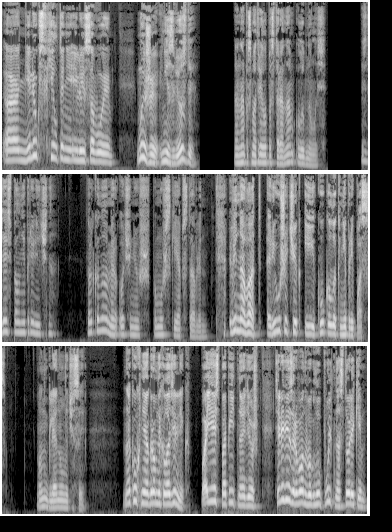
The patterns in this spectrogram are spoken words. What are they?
а не люкс в Хилтоне или Савое. Мы же не звезды!» Она посмотрела по сторонам, улыбнулась. «Здесь вполне прилично». Только номер очень уж по-мужски обставлен. Виноват, рюшечек и куколок не припас. Он глянул на часы. На кухне огромный холодильник. Поесть, попить найдешь. Телевизор вон в углу, пульт на столике.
